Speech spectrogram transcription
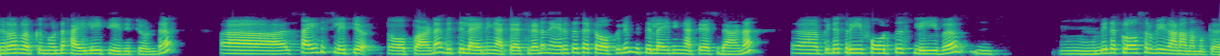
മിറർ വർക്കും കൊണ്ട് ഹൈലൈറ്റ് ചെയ്തിട്ടുണ്ട്. സൈഡ് സ്ലിറ്റ് ടോപ്പാണ് വിത്ത് ലൈനിങ് അറ്റാച്ച്ഡ് ആണ്. നേരത്തെ ടോപ്പിലും വിത്ത് ലൈനിങ് അറ്റാച്ച്ഡ് ആണ്. പിന്നെ ത്രീ ഫോർത്ത് സ്ലീവ് ഇതിന്റെ ക്ലോസർ വ്യൂ കാണാം നമുക്ക്.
